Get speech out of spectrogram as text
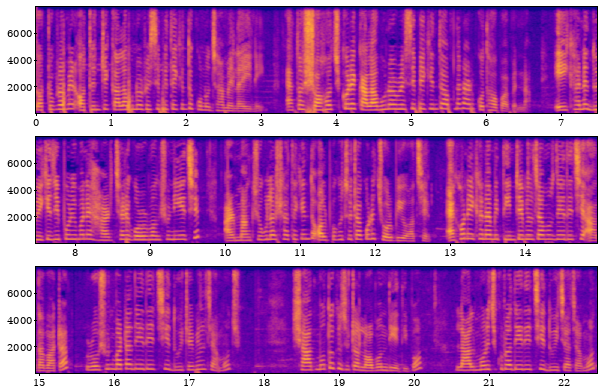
চট্টগ্রামের অথেন্টিক কালাভুনার রেসিপিতে কিন্তু কোনো ঝামেলাই নেই। এত সহজ করে কালাভুনার রেসিপি কিন্তু আপনারা আর কোথাও পাবেন না। এইখানে দুই কেজি পরিমাণে হাড় ছাড়ে গরুর মাংস নিয়েছি, আর মাংসগুলোর সাথে কিন্তু অল্প কিছুটা করে চর্বিও আছে। এখন এখানে আমি তিন টেবিল চামচ দিয়ে দিচ্ছি আদা বাটা, রসুন বাটা দিয়ে দিচ্ছি দুই টেবিল চামচ, স্বাদ মতো কিছুটা লবণ দিয়ে দিব, লাল মরিচ গুঁড়া দিয়ে দিচ্ছি দুই চা চামচ,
